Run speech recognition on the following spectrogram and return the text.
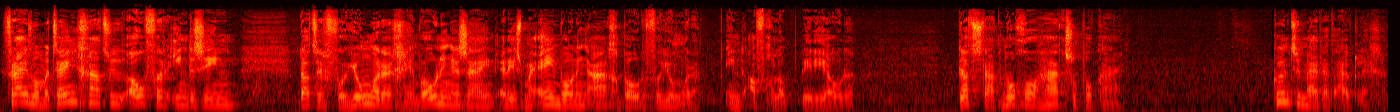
Vrijwel meteen gaat u over in de zin dat er voor jongeren geen woningen zijn. Er is maar één woning aangeboden voor jongeren in de afgelopen periode. Dat staat nogal haaks op elkaar. Kunt u mij dat uitleggen?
